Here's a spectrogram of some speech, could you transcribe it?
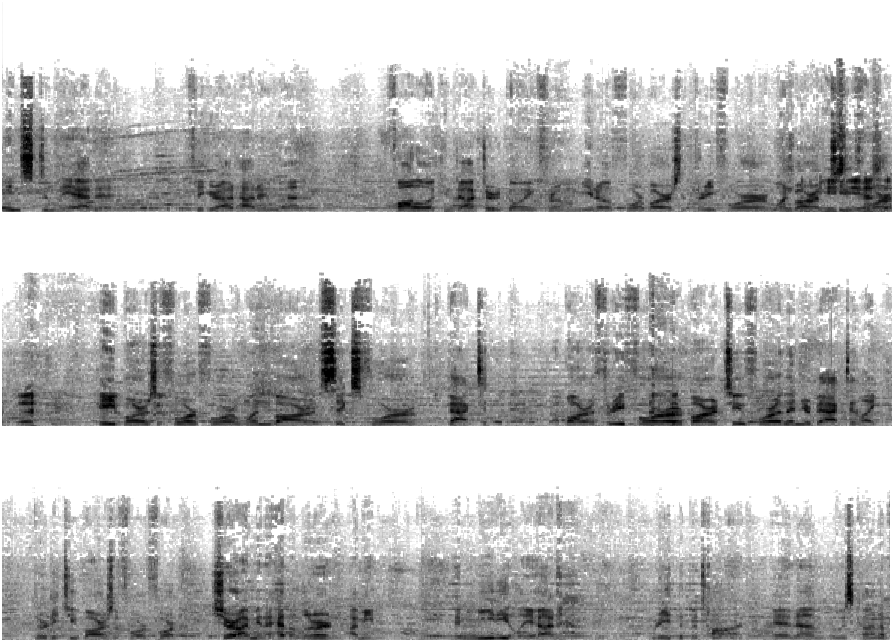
instantly had to figure out how to. Uh, follow a conductor going from you know four bars of three four, one bar of two four, yeah. eight bars of four four, one bar of six four, back to a bar of three four, a bar of two four, and then you're back to like 32 bars of four four. Sure, I mean I had to learn. I mean immediately how to read the baton, and um, it was kind of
